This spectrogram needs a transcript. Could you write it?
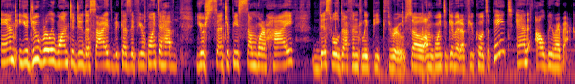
And you do really want to do the sides because if you're going to have your center piece somewhere high, this will definitely peek through. So I'm going to give it a few coats of paint and I'll be right back.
